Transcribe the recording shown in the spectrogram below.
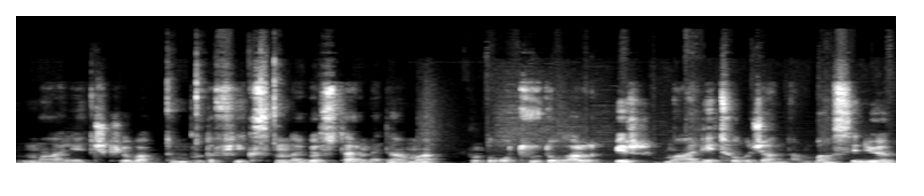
maliyet çıkıyor. Baktım burada fee kısmında göstermedi ama burada 30 dolarlık bir maliyeti olacağından bahsediyor.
